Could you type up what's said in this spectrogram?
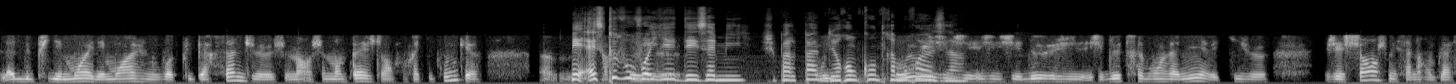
là, depuis des mois et des mois, je ne vois plus personne. Je, je m'empêche de rencontrer quiconque. Mais est-ce que vous voyez je- des amis? Je parle pas Oui. de rencontres Oui, oui, amoureuses j'ai- deux, deux très bons amis avec qui je j'échange, mais ça ne remplace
